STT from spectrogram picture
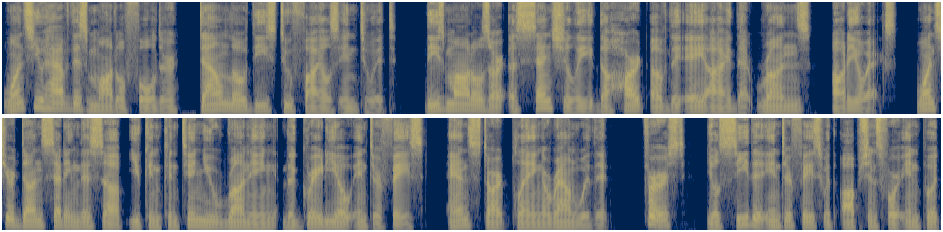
Once you have this model folder, download these two files into it. These models are essentially the heart of the AI that runs AudioX. Once you're done setting this up, you can continue running the Gradio interface and start playing around with it. First, you'll see the interface with options for input.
